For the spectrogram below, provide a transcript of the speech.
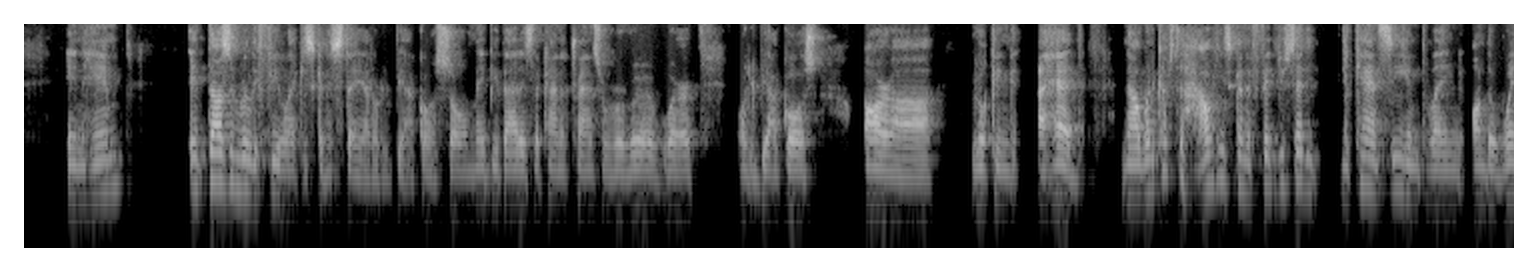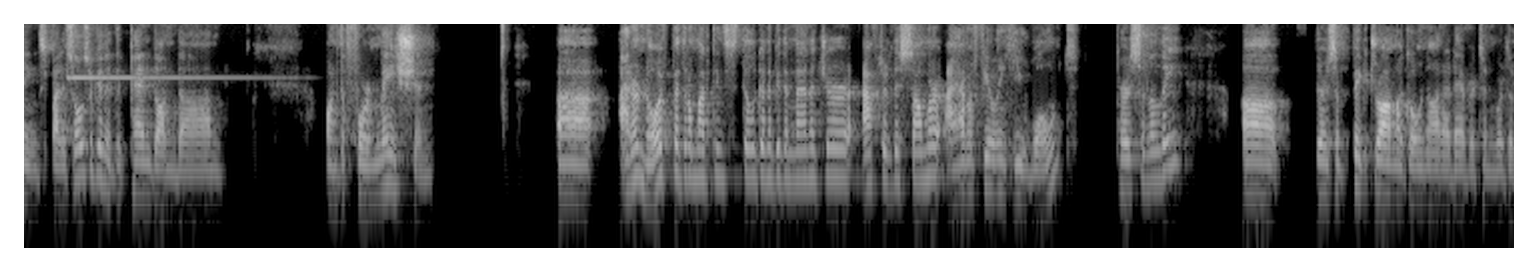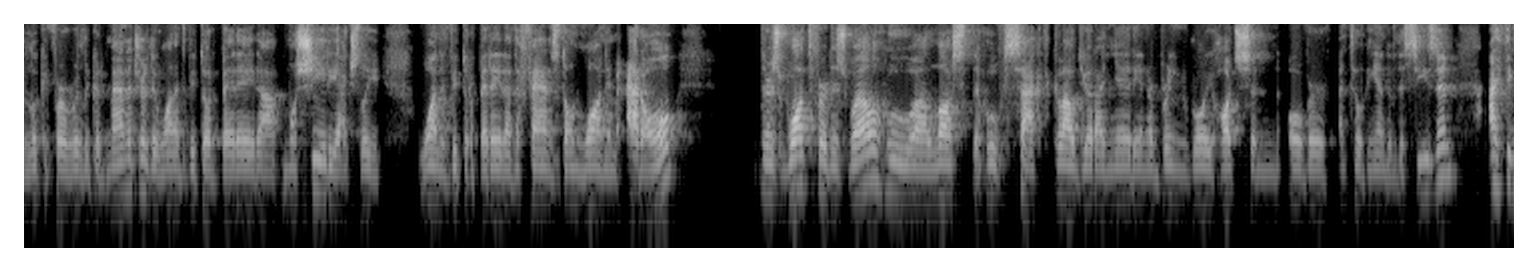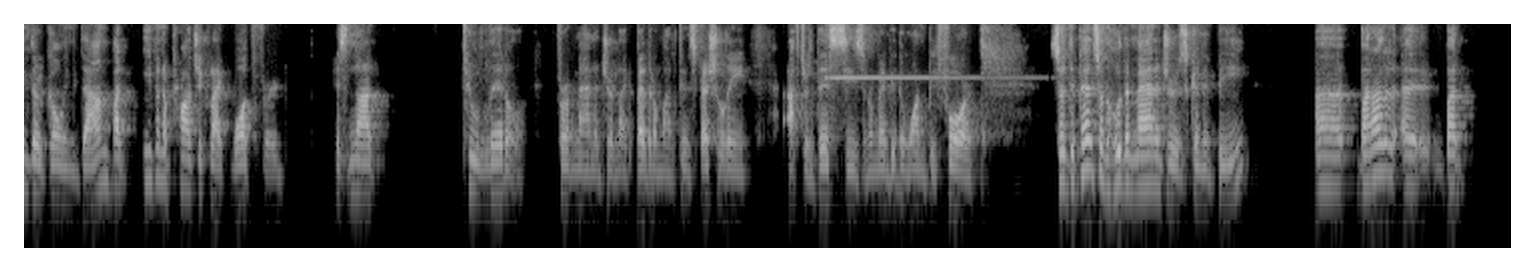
in him, it doesn't really feel like he's going to stay at Olympiacos. So maybe that is the kind of transfer where, where Olympiacos are uh, looking ahead. Now, when it comes to how he's going to fit, you said you can't see him playing on the wings, but it's also going to depend on the um, on the formation. Uh, I don't know if Pedro Martins is still going to be the manager after this summer. I have a feeling he won't personally. Uh, there's a big drama going on at Everton where they're looking for a really good manager. They wanted Vitor Pereira. Moshiri actually wanted Vitor Pereira. The fans don't want him at all. There's Watford as well, who uh, lost, who sacked Claudio Ranieri and are bringing Roy Hodgson over until the end of the season. I think they're going down, but even a project like Watford is not too little for a manager like Pedro Martin, especially after this season or maybe the one before. So it depends on who the manager is going to be. Uh, but other, uh, but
